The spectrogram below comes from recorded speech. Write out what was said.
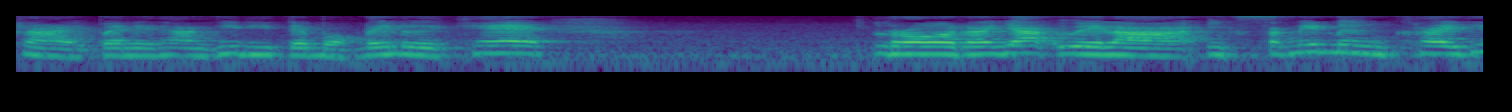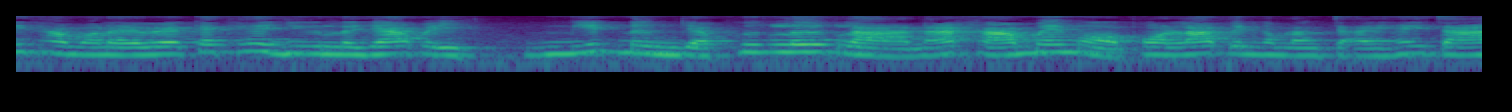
คลายไปในทางที่ดีแต่บอกได้เลยแค่ รอระยะเวลาอีกสักนิดนึงใครที่ทำอะไรไว้แค่แค่ยืนระยะไปอีกนิดนึงอย่าเพิ่งเลิกลานะคะ ไม่หมอพอล่าเป็นกำลังใจให้จ้า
